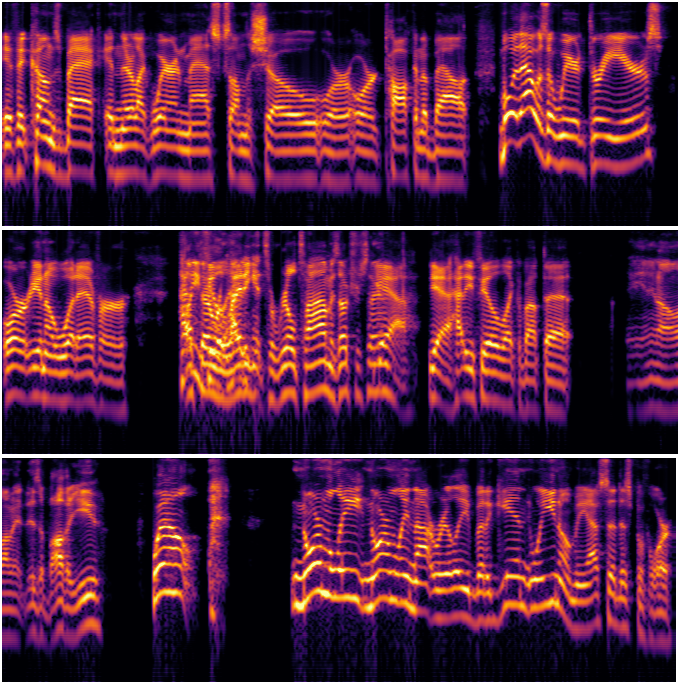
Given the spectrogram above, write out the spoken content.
if it comes back and they're like wearing masks on the show or or talking about boy that was a weird three years or you know whatever how like do you feel relating you- it to real time. Is that what you're saying? yeah yeah how do you feel like about that You know, I mean, does it bother you? well normally normally not really but again well you know me i've said this before.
